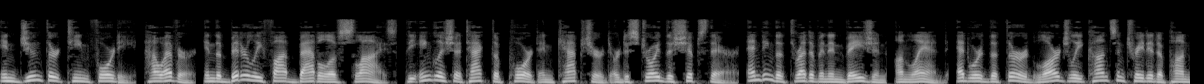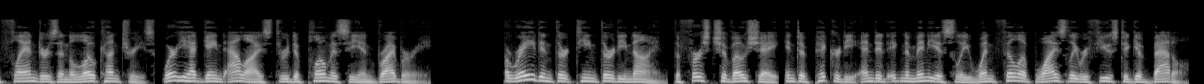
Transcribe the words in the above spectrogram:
In June 1340, however, in the bitterly fought Battle of Sluys, the English attacked the port and captured or destroyed the ships there, ending the threat of an invasion. On land, Edward III largely concentrated upon Flanders and the Low Countries, where he had gained allies through diplomacy and bribery. A raid in 1339 the first chevauchée into Picardy ended ignominiously when Philip wisely refused to give battle.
